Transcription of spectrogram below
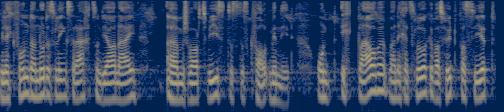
weil ich gefunden habe, nur das links, rechts und ja, nein, ähm, schwarz-weiß, das, das gefällt mir nicht. Und ich glaube, wenn ich jetzt schaue, was heute passiert,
